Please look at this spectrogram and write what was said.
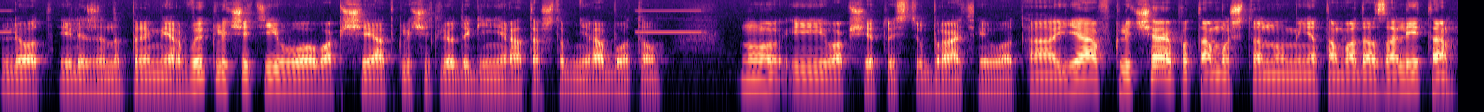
лед, или же, например, выключить его вообще, отключить ледогенератор, чтобы не работал. Ну и вообще, то есть убрать. И вот. А я включаю, потому что ну, у меня там вода залита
